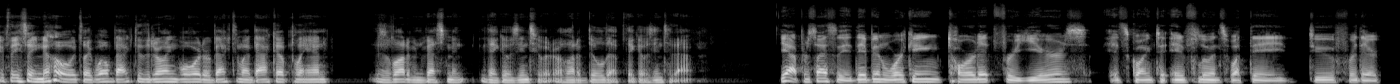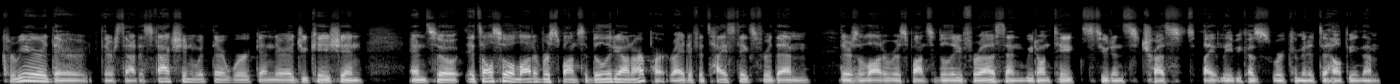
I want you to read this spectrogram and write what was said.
if they say no, it's like, well, back to the drawing board or back to my backup plan. There's a lot of investment that goes into it or a lot of buildup that goes into that. Yeah, precisely. They've been working toward it for years. It's going to influence what they do for their career, their their satisfaction with their work and their education. And so it's also a lot of responsibility on our part, right? If it's high stakes for them, there's a lot of responsibility for us and we don't take students' trust lightly because we're committed to helping them.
